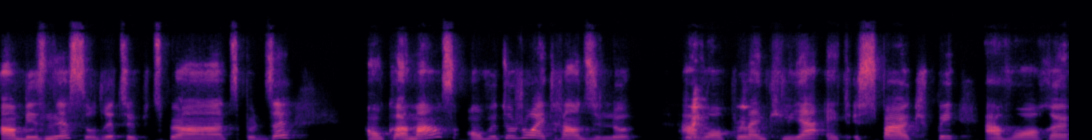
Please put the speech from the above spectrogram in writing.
en business, Audrey, tu, peux, tu peux le dire, on commence, on veut toujours être rendu là avoir plein de clients, être super occupé, avoir euh,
